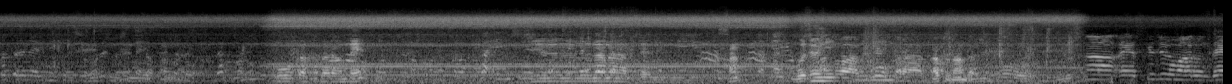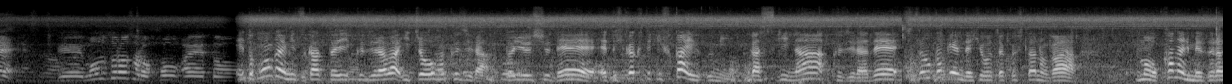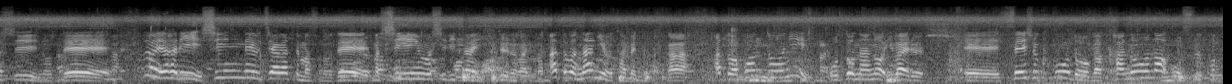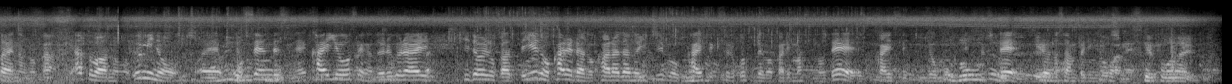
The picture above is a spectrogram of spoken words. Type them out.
合格から目。17.352あとなんだっけ？スケジュールもあるんで、えーもうそろそろほ、えーとえっと、今回見つかったクジラはイチョウハクジラという種で、えっと、比較的深い海が好きなクジラで静岡県で漂着したのがもうかなり珍しいので実はやはり死因で打ち上がってますので、まあ、死因を知りたいというのがありますあとは何を食べたのかあとは本当に大人のいわゆる、えー生殖行動が可能なオス個体なのかあとはあの海の、えー汚染ですね海洋汚染がどれぐらいひどいのかっていうのを彼らの体の一部を解析することで分かりますので解析を目的としていろんなサンプリングをします。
